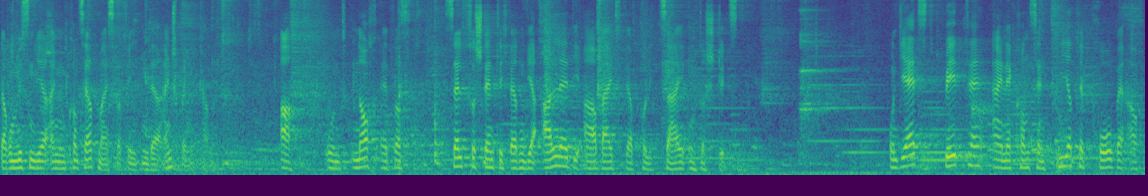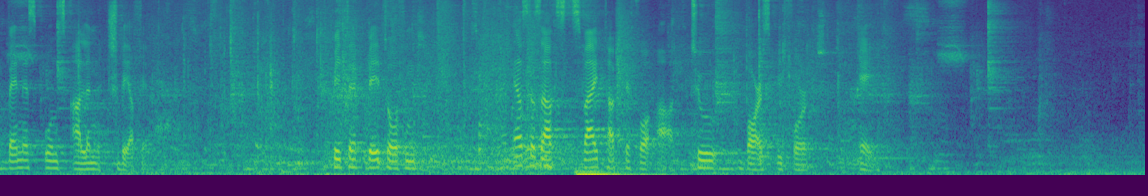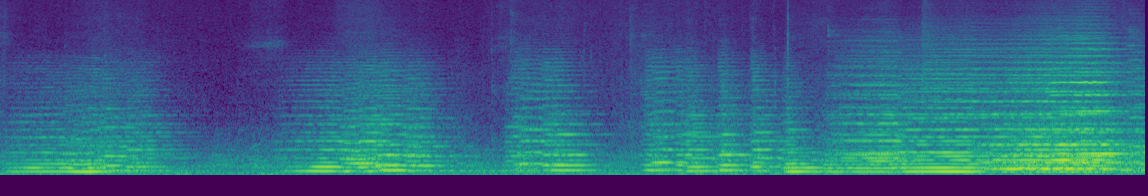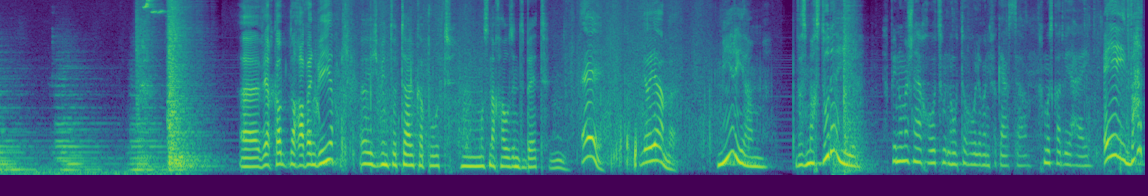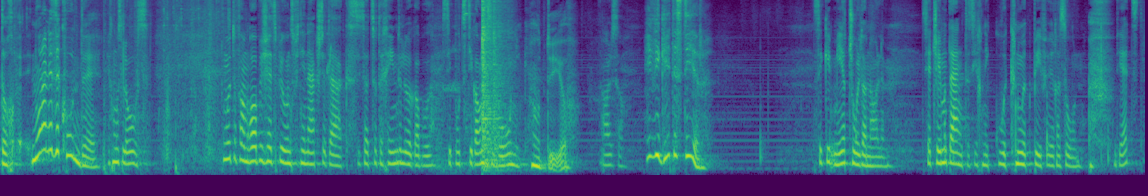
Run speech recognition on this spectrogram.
Darum müssen wir einen Konzertmeister finden, der einspringen kann. Ah, und noch etwas. Selbstverständlich werden wir alle die Arbeit der Polizei unterstützen. Und jetzt bitte eine konzentrierte Probe, auch wenn es uns allen schwerfällt. Bitte Beethoven. Erster Satz, zwei Takte vor A, two bars before A. Äh, wer kommt noch auf ein Bier? Äh, Ich bin total kaputt. Muss nach Hause ins Bett. Hey, Miriam. Miriam, was machst du denn hier? Ich bin nur schnell gekommen, um die Noten zu holen, die ich vergessen habe. Ich muss gerade wieder heim. Ey, warte doch. Nur eine Sekunde. Ich muss los. Die Mutter von Rob ist jetzt bei uns für die nächsten Tage. Sie soll zu den Kindern schauen, aber sie putzt die ganze Wohnung. Oh Dio. Also, Hey, wie geht es dir? sie gibt mir die Schuld an allem. Sie hat schon immer gedacht, dass ich nicht gut genug bin für ihren Sohn. Und jetzt?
